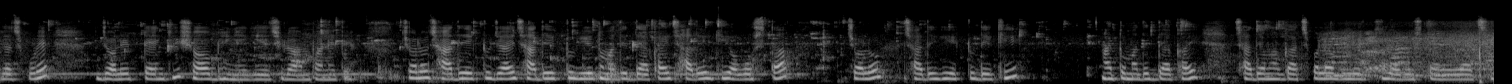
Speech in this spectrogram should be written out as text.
গাছ পড়ে জলের ট্যাঙ্কি সব ভেঙে গিয়েছিল আমফানেতে। চলো ছাদে একটু যাই, ছাদে একটু গিয়ে তোমাদের দেখায় ছাদের কি অবস্থা। চলো ছাদে গিয়ে একটু দেখি আর তোমাদের দেখাই ছাদে আমার গাছপালাগুলোর কি অবস্থা হয়ে আছে।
